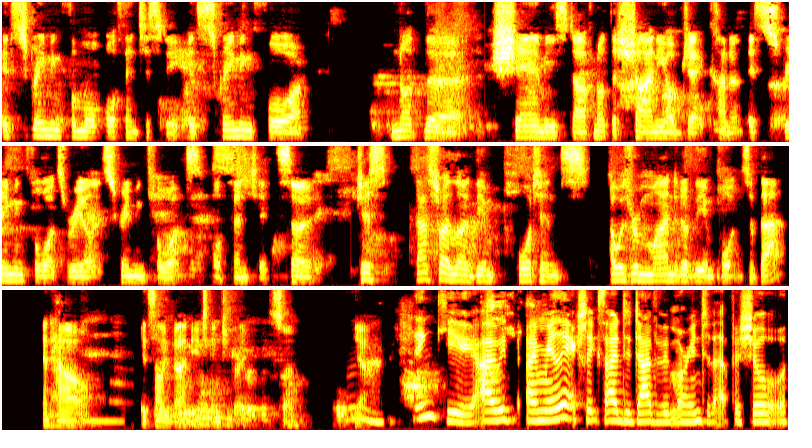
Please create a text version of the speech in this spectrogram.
it's screaming for more authenticity. It's screaming for not the shammy stuff, not the shiny object kind of. It's screaming for what's real. It's screaming for what's authentic. So just that's what I learned the importance. I was reminded of the importance of that and how it's something that I need to integrate. So yeah. Mm, thank you. I would I'm really actually excited to dive a bit more into that for sure.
